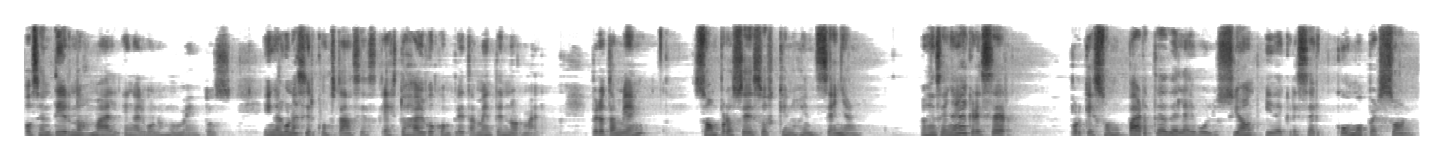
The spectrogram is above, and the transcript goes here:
o sentirnos mal en algunos momentos, en algunas circunstancias. Esto es algo completamente normal. Pero también son procesos que nos enseñan, nos enseñan a crecer, porque son parte de la evolución y de crecer como persona,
